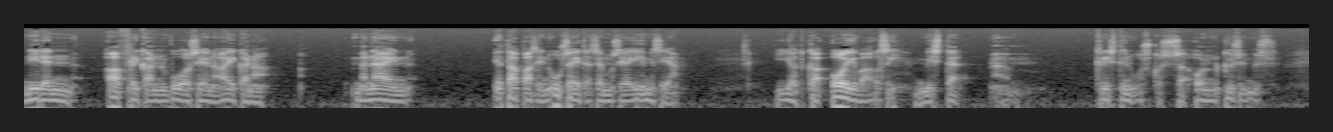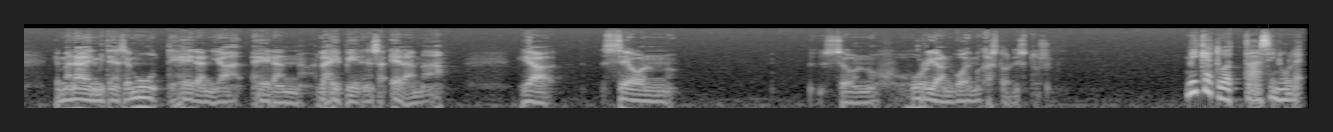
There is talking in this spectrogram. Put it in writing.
niiden Afrikan vuosien aikana mä näin ja tapasin useita semmoisia ihmisiä – jotka oivalsi, mistä ähm, kristinuskossa on kysymys. Ja mä näin, miten se muutti heidän ja heidän lähipiirinsä elämää. Ja se on, se on hurjan voimakas todistus. Mikä tuottaa sinulle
